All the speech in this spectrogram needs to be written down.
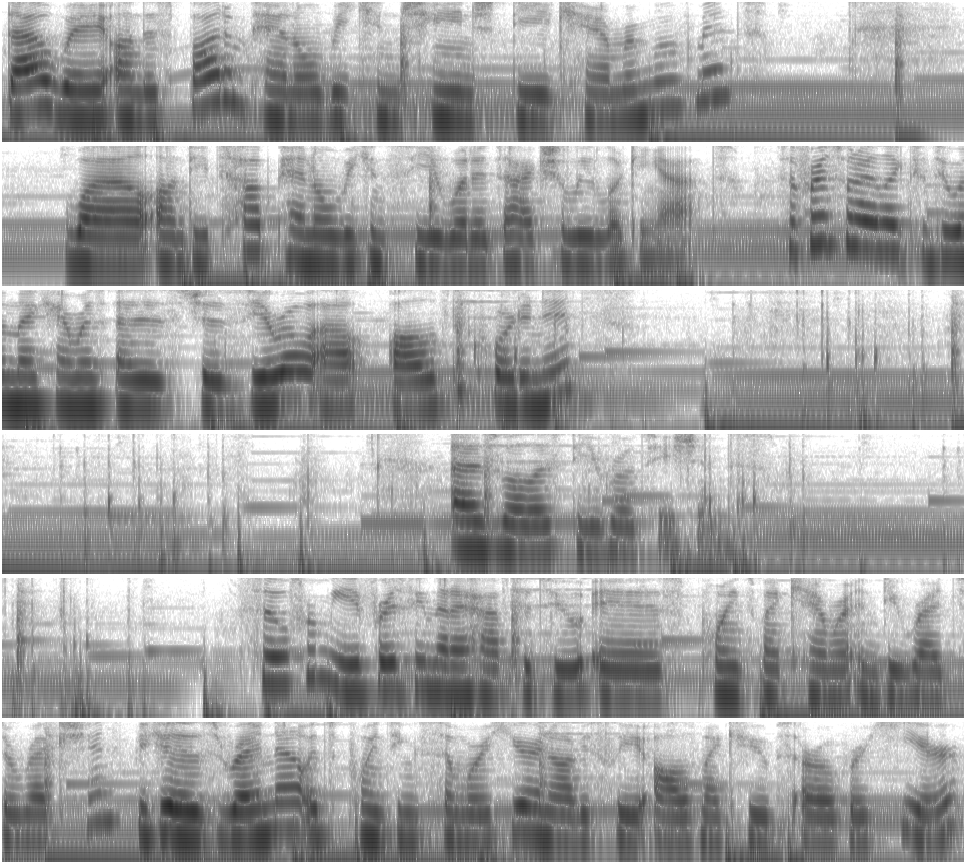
That way on this bottom panel, we can change the camera movement. While on the top panel, we can see what it's actually looking at. So first what I like to do with my cameras is just zero out all of the coordinates as well as the rotations. So for me, first thing that I have to do is point my camera in the right direction because right now it's pointing somewhere here and obviously all of my cubes are over here.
